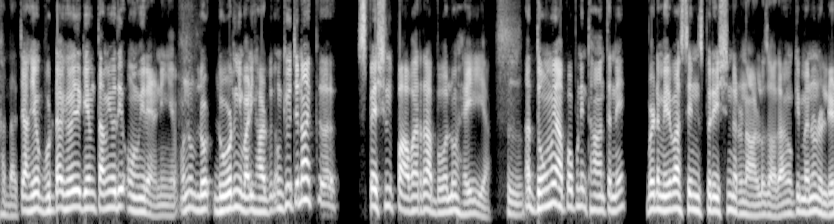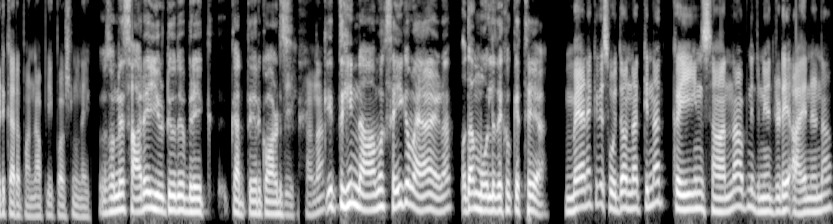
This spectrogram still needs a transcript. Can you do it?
ਖਾਂਦਾ ਚਾਹੇ ਉਹ ਬੁੱਢਾ ਹੋਏ ਗੇਮ ਤਾਂ ਵੀ ਉਹਦੀ ਉਵੇਂ ਰਹਿਣੀ ਹੈ। ਉਹਨੂੰ ਲੋੜ ਨਹੀਂ ਬੜੀ ਹਾਰਡ ਕਿਉਂਕਿ ਉਹ 'ਚ ਨਾ ਇੱਕ ਸਪੈਸ਼ਲ ਪਾਵਰ ਰੱਬ ਵੱਲੋਂ ਹੈ ਹੀ ਆ। ਤਾਂ ਦੋਵੇਂ ਆਪੋ ਆਪਣੀ ਥਾਂ ਤੇ ਨੇ। ਬਟ ਮੇਰੇ ਵਾਸਤੇ ਇਨਸਪੀਰੇਸ਼ਨ ਰੋਨਾਲਡੋ ਜ਼ਿਆਦਾ ਕਿਉਂਕਿ ਮੈਨੂੰ ਰਿਲੇਟ ਕਰ ਪਾਣਾ ਆਪਣੀ ਪਰਸਨਲ ਲਾਈਫ ਉਹਨੇ ਸਾਰੇ YouTube ਦੇ ਬ੍ਰੇਕ ਕਰਤੇ ਰਿਕਾਰਡਸ ਹਨਾ? ਕਿ ਤੁਸੀਂ ਨਾਮ ਸਹੀ ਕਮਾਇਆ ਹੈ ਨਾ ਉਹਦਾ ਮੁੱਲ ਦੇਖੋ ਕਿੱਥੇ ਆ। ਮੈਂ ਨਾ ਕਿਤੇ ਸੋਚਦਾ ਹੁੰਦਾ ਕਿ ਨਾ ਕਈ ਇਨਸਾਨ ਨਾ ਆਪਣੀ ਦੁਨੀਆ ਜਿਹੜੇ ਆਏ ਨੇ ਨਾ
